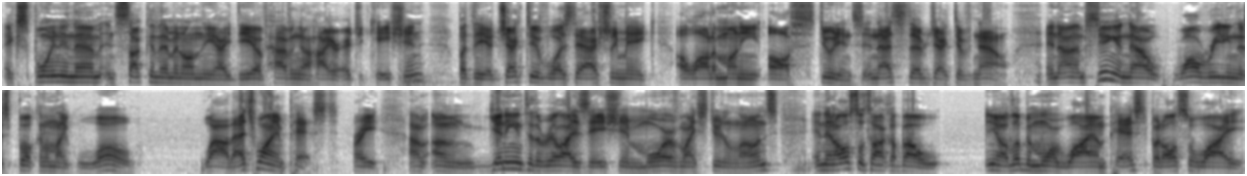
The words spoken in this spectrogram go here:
exploiting them and sucking them in on the idea of having a higher education. But the objective was to actually make a lot of money off students, and that's the objective now. And I'm seeing it now while reading this book, and I'm like, whoa. Wow, that's why I'm pissed, right? I'm, I'm getting into the realization more of my student loans, and then also talk about you know a little bit more why I'm pissed, but also why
